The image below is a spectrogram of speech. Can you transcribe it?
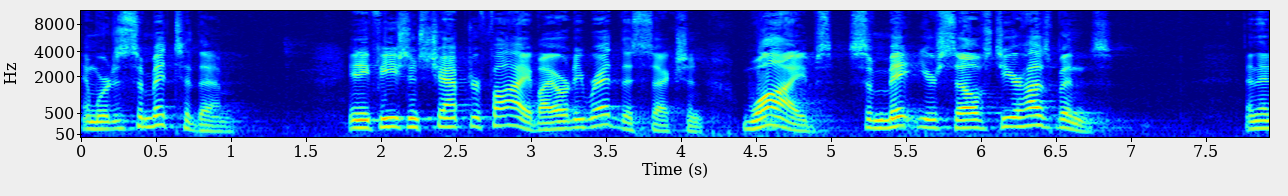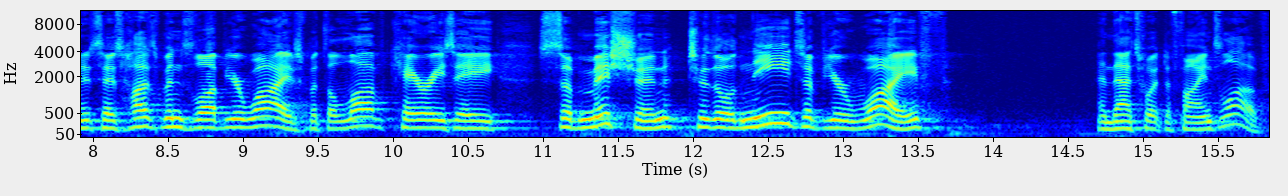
And we're to submit to them. In Ephesians chapter 5, I already read this section. Wives, submit yourselves to your husbands and then it says, Husbands, love your wives. But the love carries a submission to the needs of your wife And that's what defines love.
